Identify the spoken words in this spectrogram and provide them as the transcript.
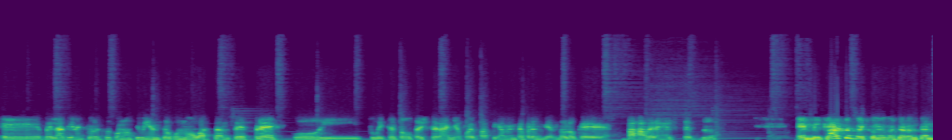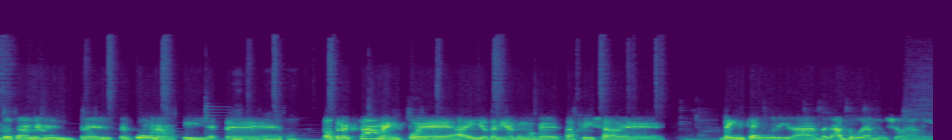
eh, ¿verdad? Tienes todo ese conocimiento como bastante fresco y tuviste todo tercer año pues básicamente aprendiendo lo que vas a ver en el Step 2. En mi caso, pues como pasaron tantos años entre el Step 1 y este otro examen, pues ahí yo tenía como que esa ficha de, de inseguridad, en verdad dudé mucho de mí.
